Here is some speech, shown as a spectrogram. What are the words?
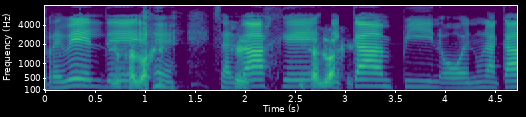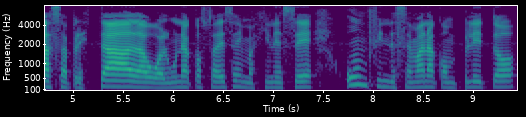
rebelde, salvaje, de camping o en una casa prestada o alguna cosa de esa, imagínese un fin de semana completo,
